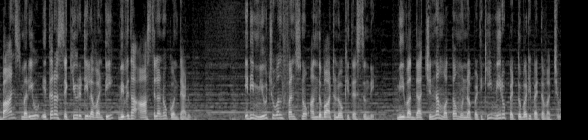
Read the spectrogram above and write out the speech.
బాండ్స్ మరియు ఇతర సెక్యూరిటీల వంటి వివిధ ఆస్తులను కొంటాడు. ఇది మ్యూచువల్ ఫండ్స్ను అందుబాటులోకి తెస్తుంది. మీ వద్ద చిన్న మొత్తం ఉన్నప్పటికీ మీరు పెట్టుబడి పెట్టవచ్చు.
